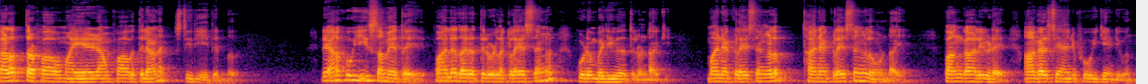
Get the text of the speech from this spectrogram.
കളത്രഭാവമായ ഏഴാം ഭാവത്തിലാണ് സ്ഥിതി ചെയ്തിരുന്നത്. രാഹു ഈ സമയത്തെ പലതരത്തിലുള്ള ക്ലേശങ്ങൾ കുടുംബജീവിതത്തിലുണ്ടാക്കി. മനക്ലേശങ്ങളും ധനക്ലേശങ്ങളും ഉണ്ടായി. പങ്കാളിയുടെ അകൽച്ച അനുഭവിക്കേണ്ടി വന്നു.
